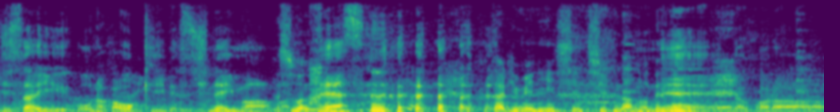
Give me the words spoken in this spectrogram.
実際お腹大きいですしね、今まだそうなんねです。二人目妊娠中なので、ねだから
